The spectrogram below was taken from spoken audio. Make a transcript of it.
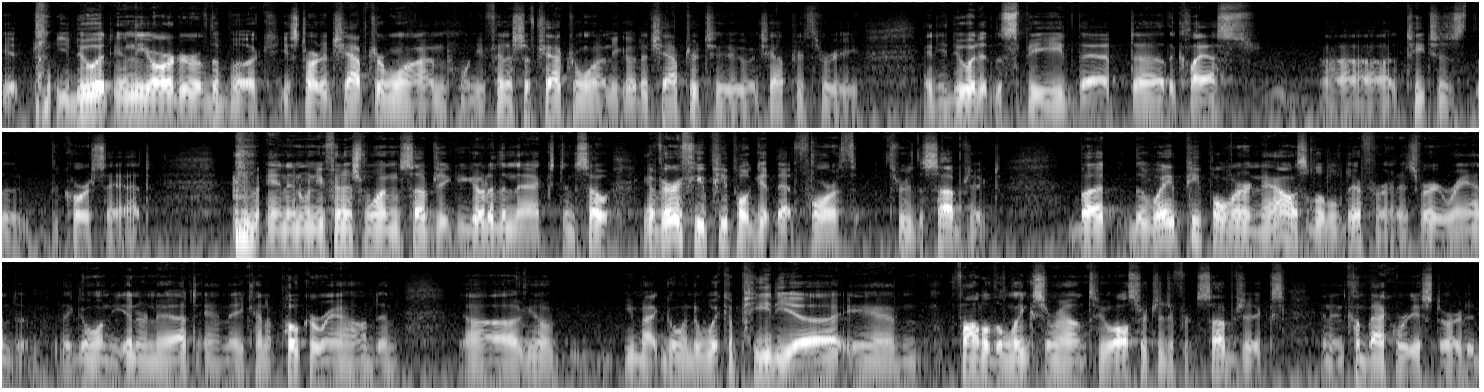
It, you do it in the order of the book. You start at chapter one. When you finish with chapter one, you go to chapter two and chapter three, and you do it at the speed that uh, the class uh, teaches the, the course at. and then when you finish one subject, you go to the next. And so, you know, very few people get that forth through the subject. But the way people learn now is a little different. It's very random. They go on the internet and they kind of poke around and, uh, you know, you might go into Wikipedia and follow the links around to all sorts of different subjects and then come back where you started.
